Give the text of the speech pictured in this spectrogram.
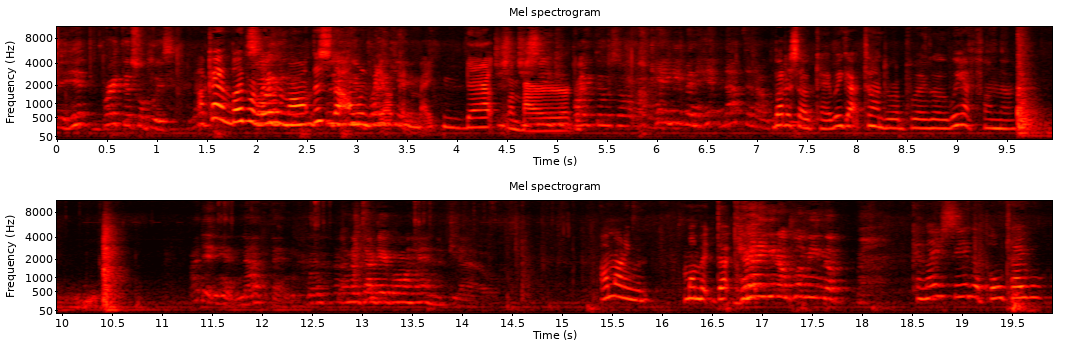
Yeah, hit, break this one, please. I can't believe we're So- leaving, Mom. This is the only way I break can make that Just, just so you can break those up. I can't even hit nothing over But it's here. okay. We got tons of replays. We had fun though. I didn't hit nothing. That means I gave one hand. No. I'm not even. Mom, it, that, can, Dang, you don't put me in the. can they see the pool table?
